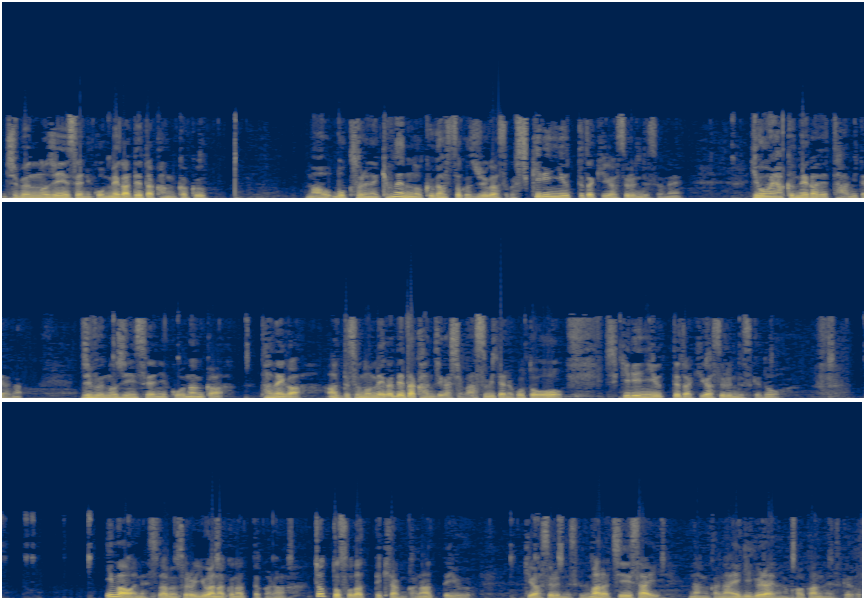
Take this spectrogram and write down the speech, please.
自分の人生にこう目が出た感覚まあ僕それね、去年の9月とか10月とかしきりに言ってた気がするんですよね。ようやく芽が出たみたいな。自分の人生にこうなんか種があってその芽が出た感じがしますみたいなことをしきりに言ってた気がするんですけど、今はね、多分それを言わなくなったから、ちょっと育ってきたのかなっていう気はするんですけど、まだ小さいなんか苗木ぐらいなのかわかんないですけど。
